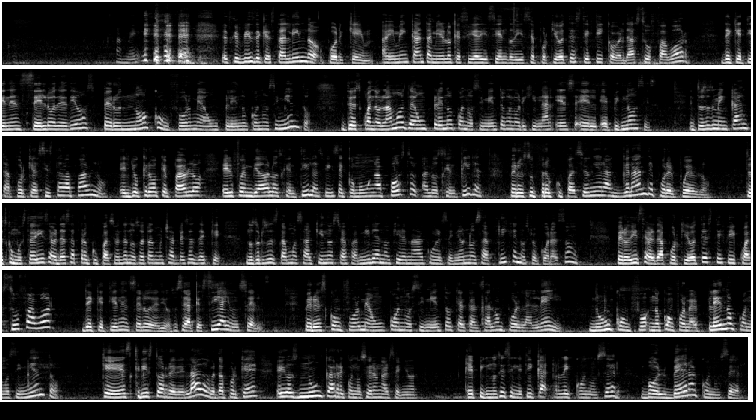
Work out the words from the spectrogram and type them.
Amén. es que fíjese que está lindo porque a mí me encanta, mire lo que sigue diciendo, dice, porque yo testifico, ¿verdad? Su favor de que tienen celo de Dios, pero no conforme a un pleno conocimiento. Entonces, cuando hablamos de un pleno conocimiento en el original es el epignosis. Entonces me encanta porque así estaba Pablo. Él, yo creo que Pablo, él fue enviado a los gentiles, fíjense, como un apóstol a los gentiles, pero su preocupación era grande por el pueblo. Entonces, como usted dice, ¿verdad? Esa preocupación de nosotras muchas veces de que nosotros estamos aquí, nuestra familia no quiere nada con el Señor, nos aflige nuestro corazón. Pero dice, ¿verdad? Porque yo testifico a su favor de que tienen celo de Dios. O sea, que sí hay un celo, pero es conforme a un conocimiento que alcanzaron por la ley, no, un no conforme al pleno conocimiento que es Cristo revelado, ¿verdad? Porque ellos nunca reconocieron al Señor. Epignosis significa reconocer, volver a conocer.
